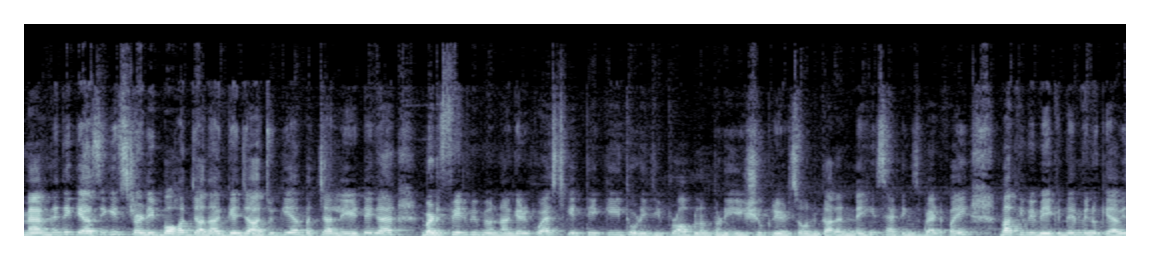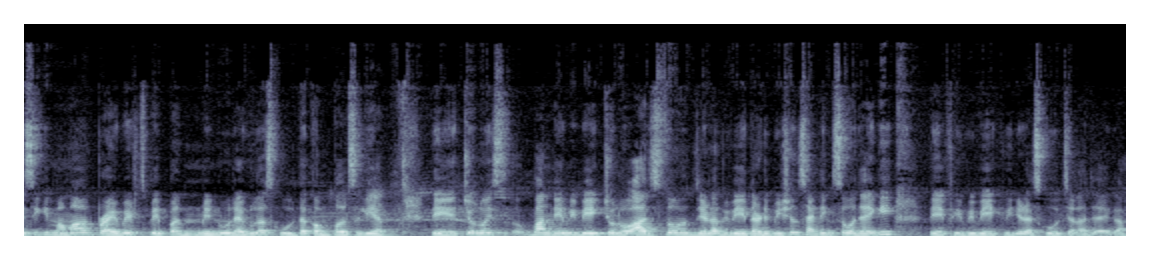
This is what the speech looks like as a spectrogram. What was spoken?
ਮੈਮ ਨੇ ਤੇ ਕਿਹਾ ਸੀ ਕਿ ਸਟੱਡੀ ਬਹੁਤ ਜ਼ਿਆਦਾ ਅੱਗੇ ਜਾ ਚੁੱਕੀ ਹੈ ਬੱਚਾ ਲੇਟ ਹੈਗਾ ਬਟ ਫਿਰ ਵੀ ਮੈਂ ਉਹਨਾਂ ਅੱਗੇ ਰਿਕੁਐਸਟ ਕੀਤੀ ਕਿ ਥੋੜੀ ਜੀ ਪ੍ਰੋਬਲਮ ਥੋੜੀ ਇਸ਼ੂ ਕ੍ਰੀਏਟਸ ਹੋਣ ਕਾਰਨ ਨਹੀਂ ਸੈਟਿੰਗਸ ਬੈਠ ਪਾਈ। ਬਾਕੀ ਵਿਵੇਕ ਨੇ ਮੈਨੂੰ ਕਿਹਾ ਵੀ ਸੀ ਕਿ ਮਮਾ ਪ੍ਰਾਈਵੇਟ ਪੇਪਰ ਮੈਨੂੰ ਰੈਗੂਲਰ ਸਕੂਲ ਦਾ ਕੰਪਲਸਰੀ ਹੈ ਤੇ ਚਲੋ ਇਸ ਬਹਾਨੇ ਵਿਵੇਕ ਚਲੋ ਅੱਜ ਤੋਂ ਜਿਹੜਾ ਵਿਵੇਕ ਦਾ ਐਡਮਿਸ਼ਨ ਸੈਟਿੰਗਸ ਹੋ ਜਾਏਗੀ, ਤੇ ਫਿਰ ਵਿਵੇਕ ਵੀ ਜਿਹੜਾ ਸਕੂਲ ਚਲਾ ਜਾਏਗਾ।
